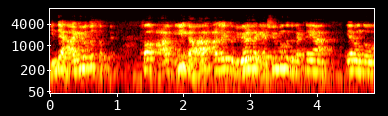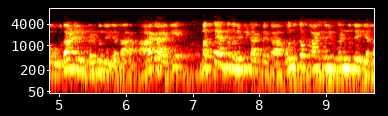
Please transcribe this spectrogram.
ಹಿಂದೆ ಆಗಿರೋದು ತಪ್ಪೆ. ಸೊ ಈಗ ಅದಾಯ್ತು ನೀವು ಹೇಳಿದಾಗೆ ಶಿವಮೊಗ್ಗದ ಘಟನೆಯ ಏನೊಂದು ಉದಾಹರಣೆ ನಿಮ್ ಕಣ್ಮುಂದೆ ಇದೆಯಲ್ಲ? ಹಾಗಾಗಿ ಮತ್ತೆ ಅಂಥದ್ದು ರಿಪೀಟ್ ಆಗ್ಬೇಕಾ? ಒಂದು ತಪ್ಪು ಆಗಿದ್ದು ನಿಮ್ ಕಣ್ಮುಂದೆ ಇದೆಯಲ್ಲ?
